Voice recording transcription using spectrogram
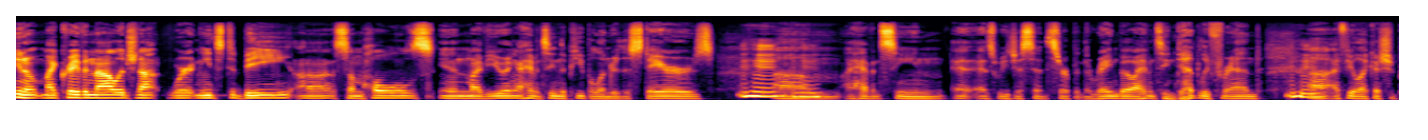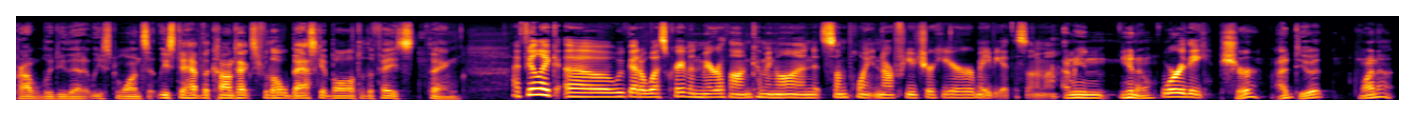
you know, my Craven knowledge not where it needs to be. Uh, some holes in my viewing. I haven't seen the people under the stairs. um, I haven't seen, as we just said, Serpent the Rainbow. I haven't seen Deadly Friend. Uh, I feel like I should probably do that at least once, at least to have the context for the whole basketball to the face thing. I feel like uh, we've got a Wes Craven marathon coming on at some point in our future here, maybe at the cinema. I mean, you know, Worthy. sure, I'd do it. Why not?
